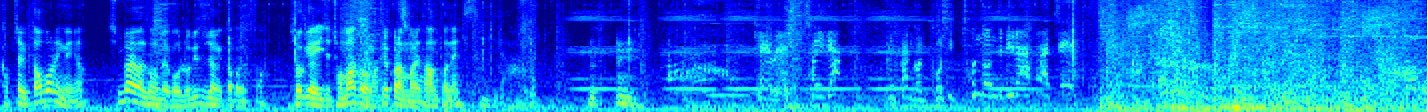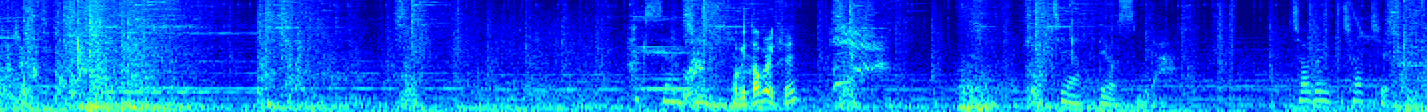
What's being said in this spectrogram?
갑자기 떠버리네요. 신발 완성되고 루비 수정이 떠버렸어. 저게 이제 점화서로 바뀔 거란 말이야 다음 턴에. 계획 전략! 그딴 건 도시 촌놈들이라 하지 저기 double kill? 제압되었습니다. 적을 처치했습니다.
